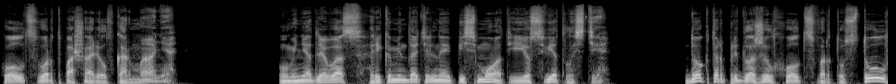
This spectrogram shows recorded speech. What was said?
Холдсворт пошарил в кармане. «У меня для вас рекомендательное письмо от ее светлости». Доктор предложил Холдсворту стул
